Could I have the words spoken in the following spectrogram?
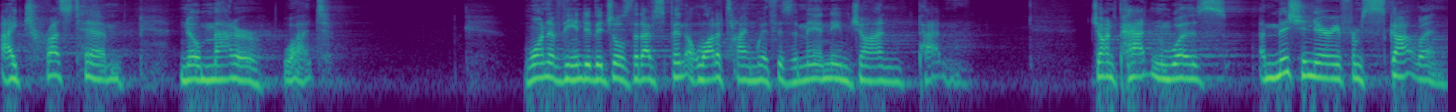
I trust Him no matter what. One of the individuals that I've spent a lot of time with is a man named John Paton. John Paton was a missionary from Scotland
